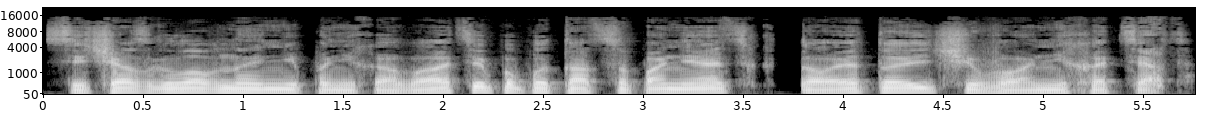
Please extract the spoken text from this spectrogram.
Сейчас главное не паниковать и попытаться понять, кто это и чего они хотят.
